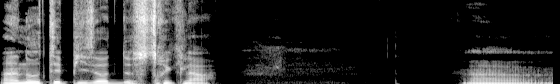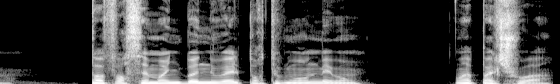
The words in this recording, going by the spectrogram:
un autre épisode de ce truc-là. Euh, pas forcément une bonne nouvelle pour tout le monde, mais bon, on n'a pas le choix.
